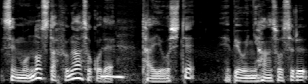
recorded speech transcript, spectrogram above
専門のスタッフがそこで対応して病院に搬送する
